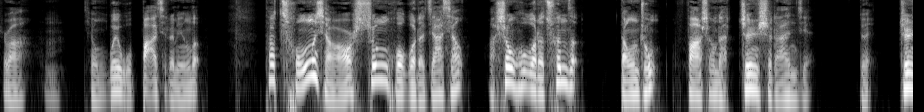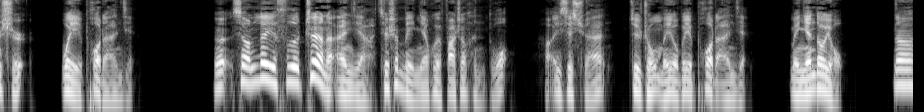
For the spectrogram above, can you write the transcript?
是吧？嗯，挺威武霸气的名字。他从小生活过的家乡啊，生活过的村子当中发生的真实的案件，对，真实未破的案件。嗯，像类似这样的案件啊，其实每年会发生很多啊，一些悬案最终没有被破的案件，每年都有。那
